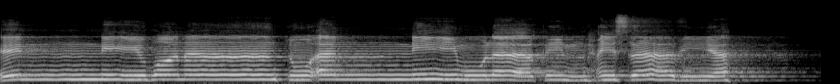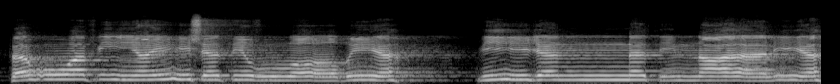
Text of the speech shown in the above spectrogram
إني ظننت أني ملاق حسابية فهو في عيشة راضية في جنة عالية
